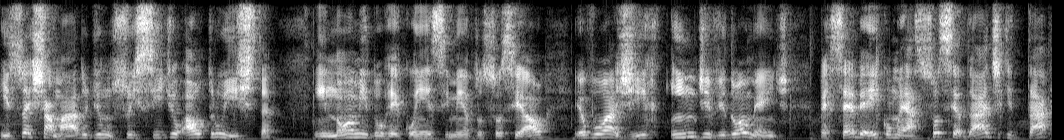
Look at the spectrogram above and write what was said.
Isso é chamado de um suicídio altruísta em nome do reconhecimento social, eu vou agir individualmente. Percebe aí como é a sociedade que está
